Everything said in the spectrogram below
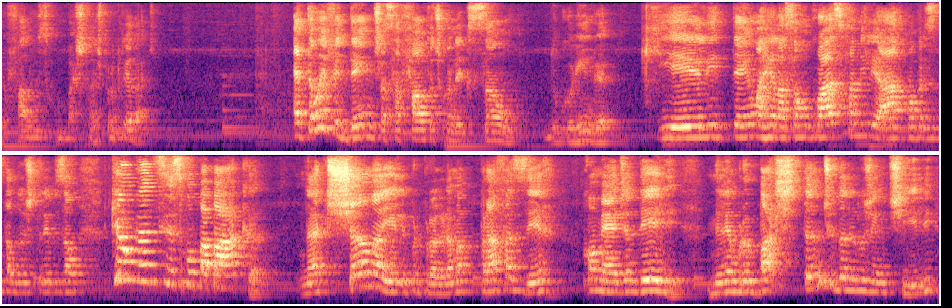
Eu falo isso com bastante propriedade. É tão evidente essa falta de conexão do Coringa que ele tem uma relação quase familiar com o apresentador de televisão, que é um grandíssimo babaca, né, que chama ele para o programa para fazer comédia dele. Me lembrou bastante o Danilo Gentili,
